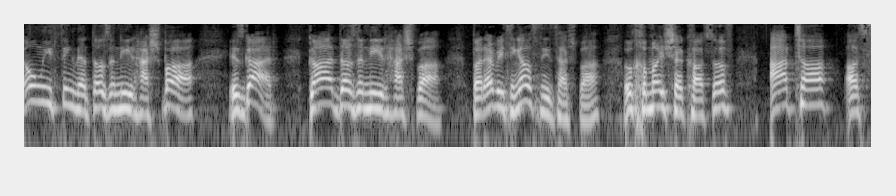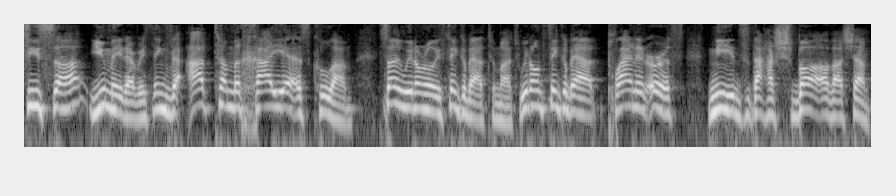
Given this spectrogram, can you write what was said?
only thing that doesn't need hashba is God. God doesn't need hashba, but everything else needs hashba. Ata asisa, you made everything. Ve'ata mechaye es kulam. Something we don't really think about too much. We don't think about planet Earth needs the hashba of Hashem.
